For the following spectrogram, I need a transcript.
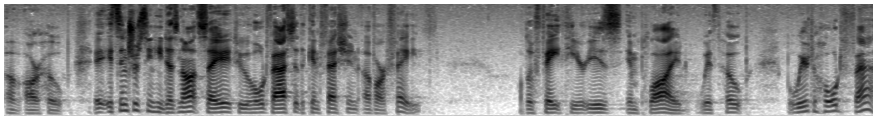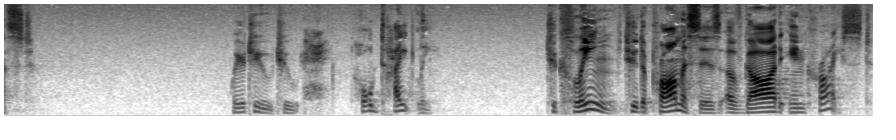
of our hope. It's interesting, he does not say to hold fast to the confession of our faith, although faith here is implied with hope. But we are to hold fast. We are to, to hold tightly, to cling to the promises of God in Christ.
